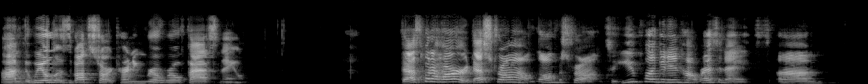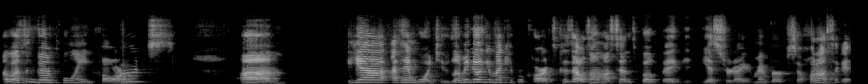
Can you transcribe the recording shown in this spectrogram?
Um, the wheel is about to start turning real, real fast now. That's what I heard. That's strong, long but strong. So you plug it in how it resonates. Um, I wasn't going to pull any cards. Um, yeah, I think I'm going to. Let me go get my Kipper cards because I was on my son's boat bag yesterday, remember? So hold on a second.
